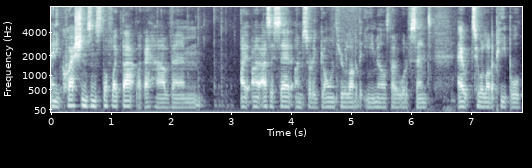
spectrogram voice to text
any questions and stuff like that. Like I have, um, I, I as I said, I'm sort of going through a lot of the emails that I would have sent out to a lot of people,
